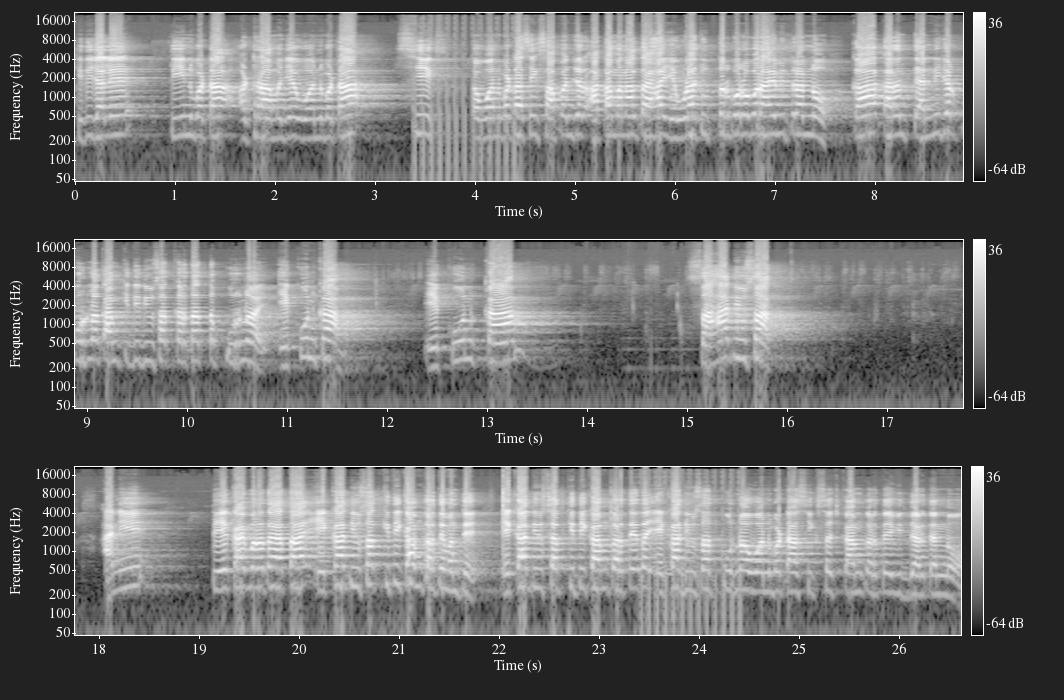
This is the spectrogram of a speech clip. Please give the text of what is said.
किती झाले? तीन बटा अठरा म्हणजे वन बटा सिक्स तर वन बटा सिक्स आपण जर आता म्हणाल तर हा एवढाच उत्तर बरोबर आहे मित्रांनो. का? कारण त्यांनी जर पूर्ण काम किती दिवसात करतात? तर पूर्ण एकूण काम एकूण काम सहा दिवसात. आणि ते काय म्हणत आहे आता एका दिवसात किती काम करते म्हणते? एका दिवसात किती काम करते? तर एका दिवसात पूर्ण वन बटा सिक्सच काम करते विद्यार्थ्यांनो.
